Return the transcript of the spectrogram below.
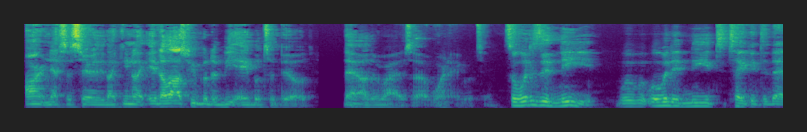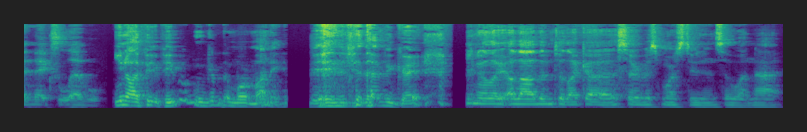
aren't necessarily like you know like it allows people to be able to build that otherwise uh, weren't able to. So what does it need? What, what would it need to take it to that next level? You know like people can give them more money. That'd be great. You know like allow them to like uh service more students and whatnot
